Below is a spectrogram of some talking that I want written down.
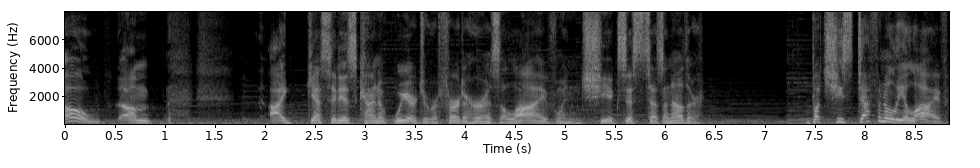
Oh, um. I guess it is kind of weird to refer to her as alive when she exists as another. But she's definitely alive,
